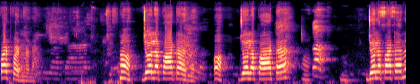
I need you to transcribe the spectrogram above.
పాట పాడు జోలపాట అన్న. జోలపాట జోలపాట అన్న?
